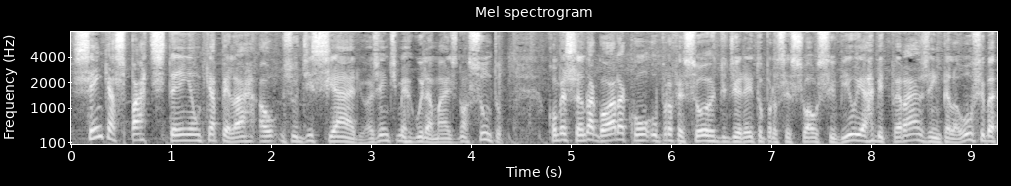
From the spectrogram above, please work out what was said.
sem que as partes tenham que apelar ao judiciário. A gente mergulha mais no assunto Conversando agora com o professor de Direito Processual Civil e Arbitragem pela UFBA,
